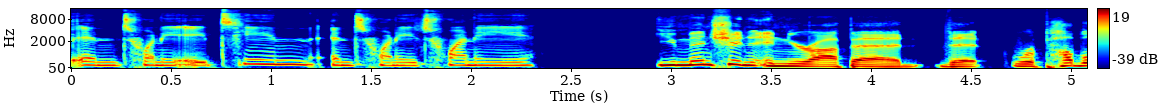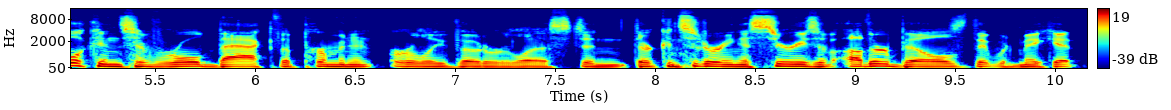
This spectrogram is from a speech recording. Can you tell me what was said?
in 2018, in 2020. You mentioned in your op ed that Republicans have rolled back the permanent early voter list, and they're considering a series of other bills that would make it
